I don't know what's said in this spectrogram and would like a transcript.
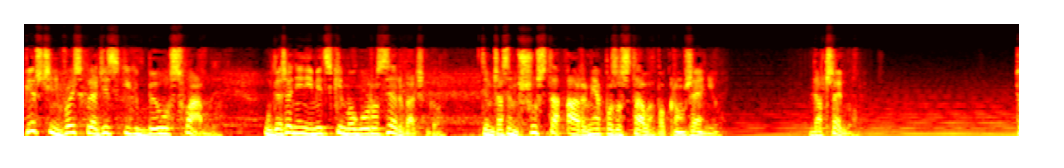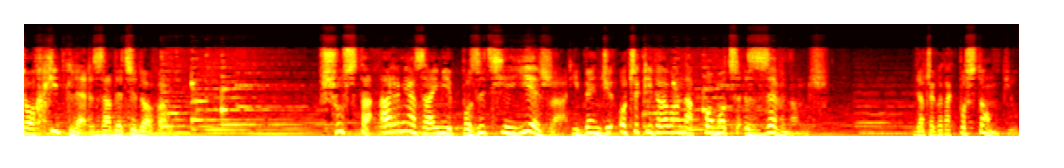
Pierścień wojsk radzieckich był słaby. Uderzenie niemieckie mogło rozerwać go. Tymczasem szósta armia pozostała w okrążeniu. Dlaczego? To Hitler zadecydował. Szósta armia zajmie pozycję jeża i będzie oczekiwała na pomoc z zewnątrz. Dlaczego tak postąpił?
